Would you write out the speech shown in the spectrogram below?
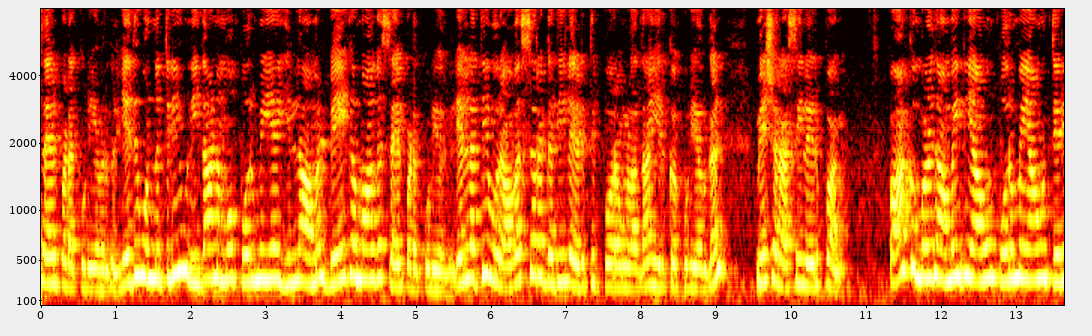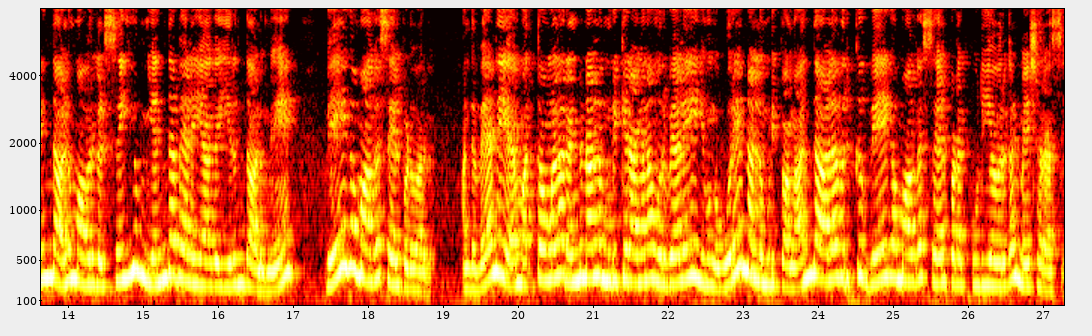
செயல்படக்கூடியவர்கள். எது ஒன்றுத்துலேயும் நிதானமோ பொறுமையோ இல்லாமல் வேகமாக செயல்படக்கூடியவர்கள். எல்லாத்தையும் ஒரு அவசர கதியில் எடுத்துகிட்டு போகிறவங்களா தான் இருக்கக்கூடியவர்கள். மேஷ ராசியில் இருப்பாங்க. பார்க்கும் பொழுது அமைதியாகவும் பொறுமையாகவும் தெரிந்தாலும் அவர்கள் செய்யும் எந்த வேலையாக இருந்தாலுமே வேகமாக செயல்படுவார்கள். அந்த வேலையை மற்றவங்களாம் ரெண்டு நாளில் முடிக்கிறாங்கன்னா ஒரு வேலையை இவங்க ஒரே நாளில் முடிப்பாங்க. அந்த அளவிற்கு வேகமாக செயல்படக்கூடியவர்கள் மேஷராசி.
